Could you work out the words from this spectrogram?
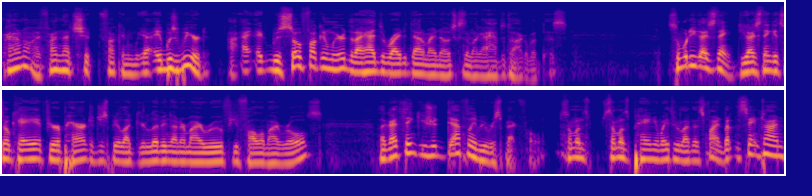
I don't know. I find that shit fucking weird. It was weird. I, it was so fucking weird that I had to write it down in my notes because I'm like, I have to talk about this. So what do you guys think? Do you guys think it's okay if you're a parent to just be like, you're living under my roof, you follow my rules? Like I think you should definitely be respectful. Someone's someone's paying your way through life. That's fine. But at the same time,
